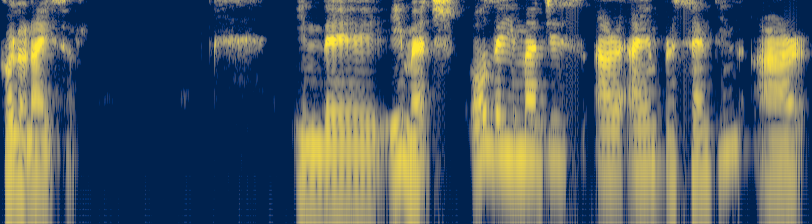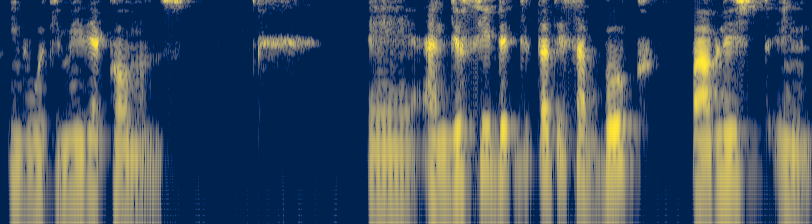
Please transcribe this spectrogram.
colonizer. In the image, all the images are, I am presenting are in Wikimedia Commons. Uh, and you see that, that is a book published in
